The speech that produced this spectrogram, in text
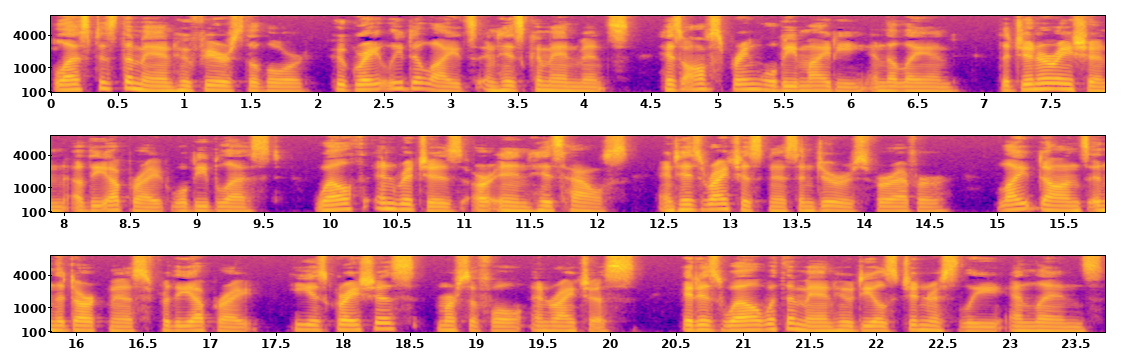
Blessed is the man who fears the Lord, who greatly delights in his commandments. His offspring will be mighty in the land. The generation of the upright will be blessed. Wealth and riches are in his house, and his righteousness endures forever. Light dawns in the darkness for the upright. He is gracious, merciful, and righteous. It is well with the man who deals generously and lends,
